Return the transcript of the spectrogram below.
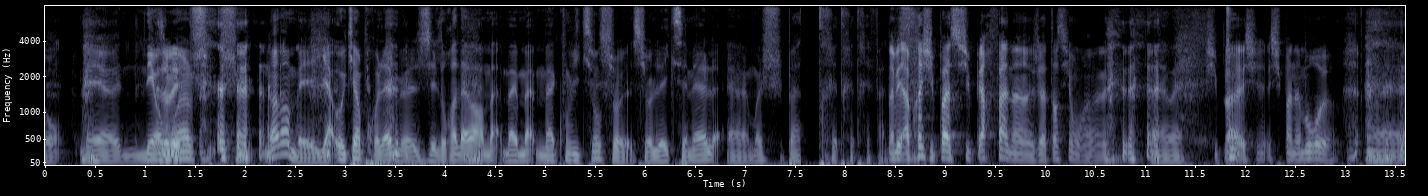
Bon, mais euh, néanmoins, je, non, non, mais il n'y a aucun problème. J'ai le droit d'avoir ma, ma, ma, conviction sur, sur le XML. Euh, moi, je suis pas très, très, très fan. Non, mais après, je suis pas super fan. Hein. J'ai attention. Hein. ouais. je suis pas, je, suis pas un amoureux. Ouais.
